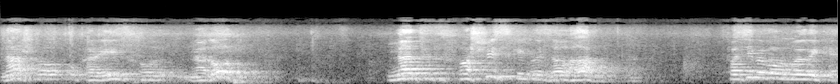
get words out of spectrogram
нашого українського народу над фашистськими загарбниками. Спасибо вам велике.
